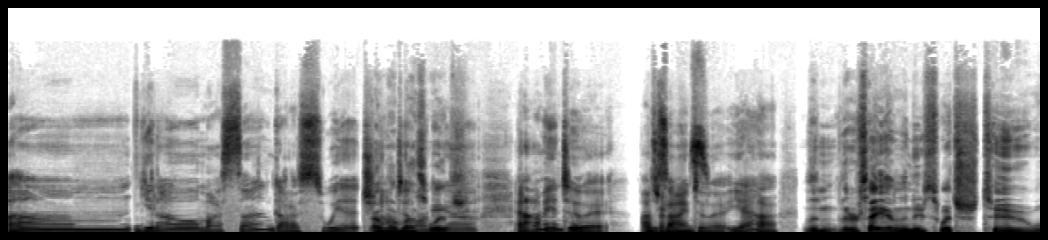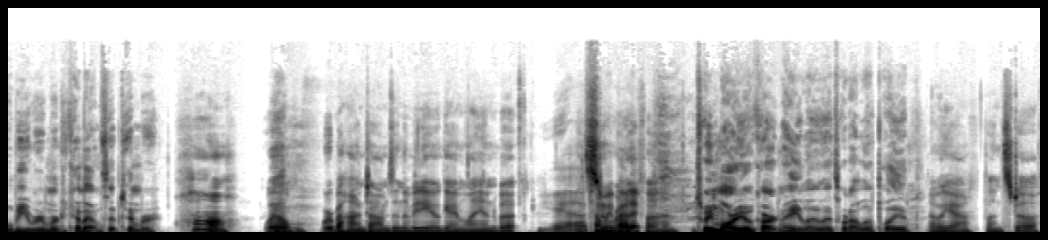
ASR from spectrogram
Um, you know, my son got a Switch I not love too my long Switch. ago, and I'm into it. I'm Those are so nice. into it. Yeah. The, they're saying the new Switch Two will be rumored to come out in September. Huh. Well, we're behind times in the video game land, but Yeah, it's tell still me about really it. fun. Between Mario Kart and Halo, that's what I love playing. Oh yeah, fun stuff.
